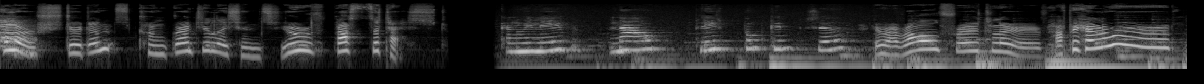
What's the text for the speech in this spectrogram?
Hello, students. Congratulations. You've passed the test. Can we leave now, please, pumpkin, sir? You are all free to leave. Happy Halloween!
